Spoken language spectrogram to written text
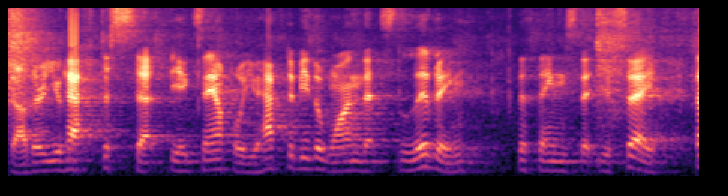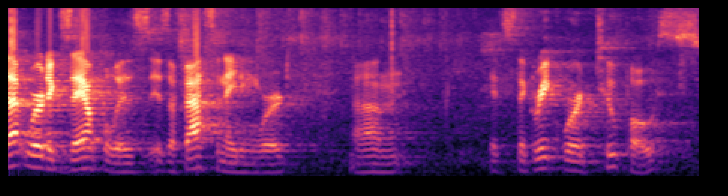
to other, you have to set the example. You have to be the one that's living the things that you say. That word example is, is a fascinating word. Um, It's the Greek word tupos,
